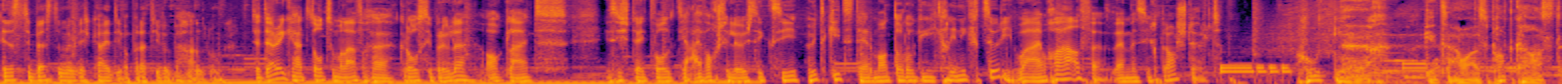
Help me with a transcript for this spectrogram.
ist es die beste Möglichkeit die operative Behandlung. Der Derek hat dort mal einfach eine grosse Brille angelegt es war dort wohl die einfachste Lösung gewesen. Heute gibt es Dermatologie Klinik Zürich, die einem helfen kann, wenn man sich daran stört. Hautnöch gibt es auch als Podcast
